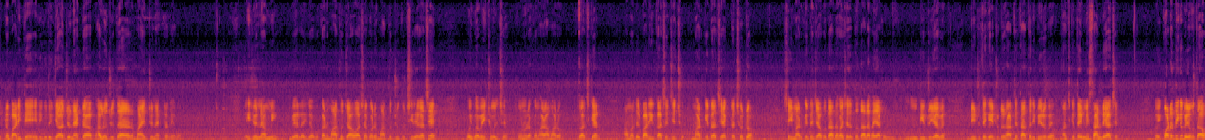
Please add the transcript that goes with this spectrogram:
একটা বাড়িতে এদিক ওদিক যাওয়ার জন্য একটা ভালো জুতো আর মায়ের জন্য একটা নেব এই জন্য আমি বেলায় যাব। কারণ মা তো যাওয়া আসা করে, মা তো জুতো ছিঁড়ে গেছে, ওইভাবেই চলছে কোনো রকম আর আমারও। তো আজকে আমাদের বাড়ির কাছে যে মার্কেট আছে একটা ছোট, সেই মার্কেটে যাব। দাদাভাইয়ের সাথে তো দাদাভাই এখন ডিউটি যাবে। ডিউটি থেকে একটু রাতে তাড়াতাড়ি বেরোবে। আজকে তো এমনি সানডে আছে। ওই কটার দিকে বেরোবো তাও?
